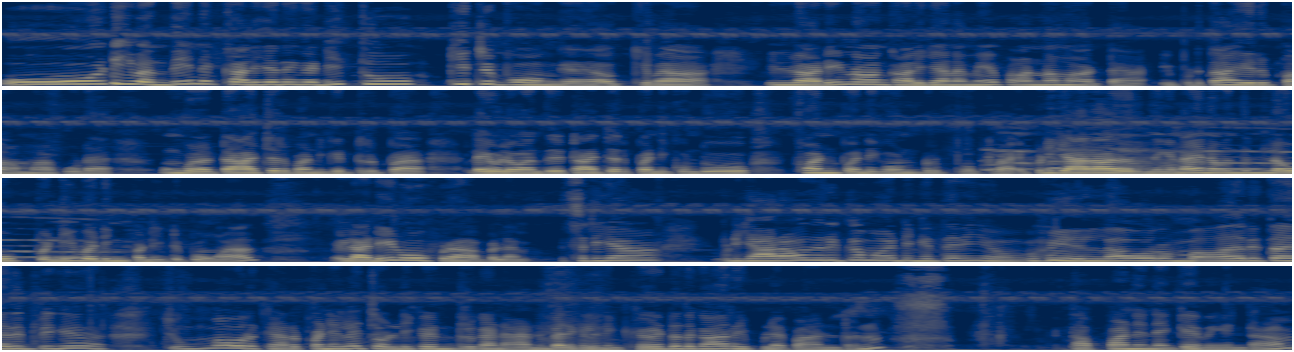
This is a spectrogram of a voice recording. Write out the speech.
ஓடி வந்து என்னை கல்யாணம் கட்டி தூக்கிட்டு போங்க ஓகேவா இல்லாடி நான் கல்யாணமே பண்ண மாட்டேன். இப்படி தான் இருப்பேன் அம்மா கூட. உங்களை டார்ச்சர் பண்ணிக்கிட்டு இருப்பேன். லைவில் வந்து டார்ச்சர் பண்ணி கொண்டு ஃபன் பண்ணி கொண்டு இருப்பேன் இப்படி யாராவது இருந்தீங்கன்னா என்னை வந்து லவ் பண்ணி வெட்டிங் பண்ணிட்டு போங்க. இல்லாடி நோ ப்ராப்ளம் சரியா? இப்படி யாராவது இருக்க மாட்டீங்க தெரியும். எல்லாம் ஒரு மாதிரி தான் இருப்பீங்க. சும்மா ஒரு கற்பனையில சொல்லிக்கிட்டு இருக்கேன். நண்பர்களை நீங்கள் கேட்டதுக்காக ரிப்ளை பண்ணுறேன் தப்பாக நினைக்க வேண்டாம்.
